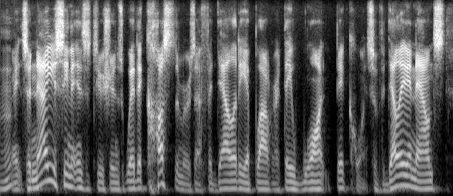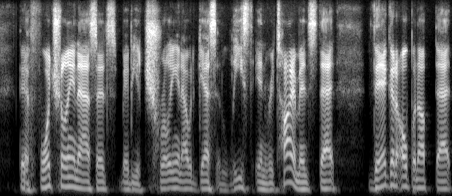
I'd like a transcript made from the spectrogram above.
Mhm. right? So now you're seeing the institutions where the customers at Fidelity, at BlackRock, they want Bitcoin. So Fidelity announced they have 4 trillion assets, maybe a trillion, I would guess, at least in retirements that they're going to open up that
